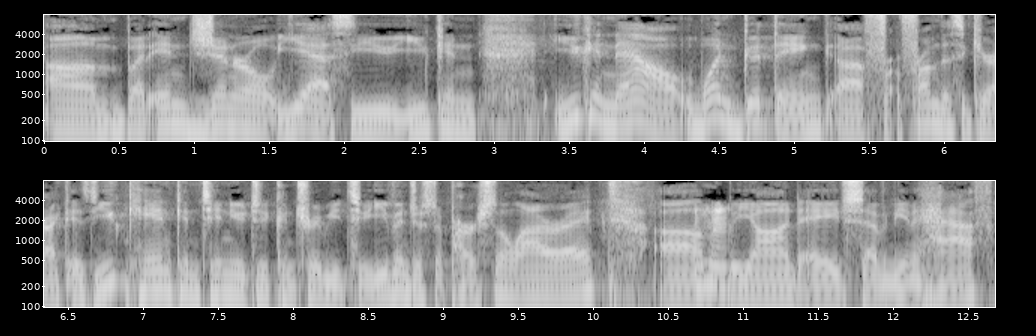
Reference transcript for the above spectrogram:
Um, but in general, yes, you you can you can now. One good thing thing uh, fr- from the Secure Act is you can continue to contribute to even just a personal IRA um, mm-hmm. beyond age 70 and a half.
